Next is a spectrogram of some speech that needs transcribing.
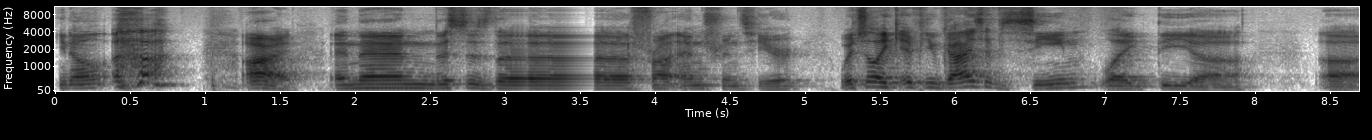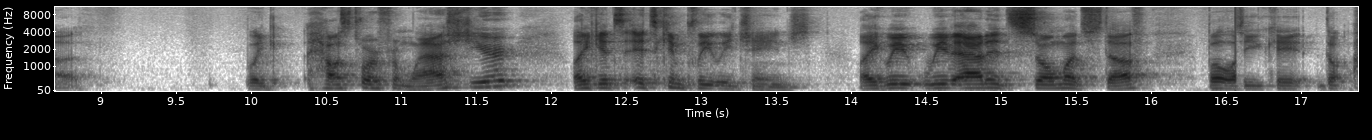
You know? All right. And then this is the front entrance here, which like if you guys have seen like the uh uh like house tour from last year, like it's it's completely changed. Like we we've added so much stuff, but like, you can't don't.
